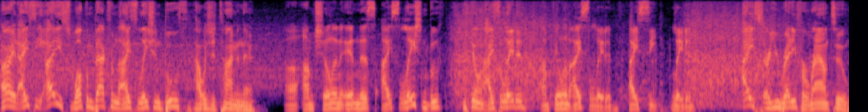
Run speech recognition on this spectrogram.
All right, Icey Ice, welcome back from the isolation booth. How was your time in there? Uh, I'm chilling in this isolation booth. You feeling isolated? I'm feeling isolated. Icy-lated. Ice, are you ready for round two?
